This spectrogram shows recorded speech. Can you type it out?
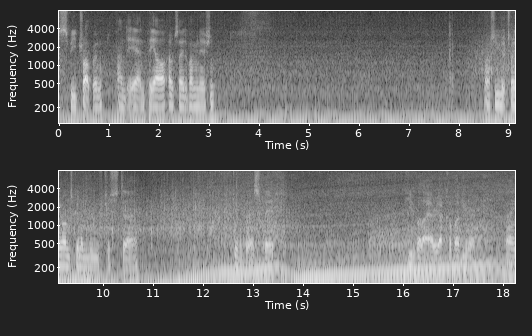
speed trapping and ANPR outside of Ammu-Nation. Actually, Unit 21's going to move, just uh, give a bit of space. You've got that area covered, Unit 9.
